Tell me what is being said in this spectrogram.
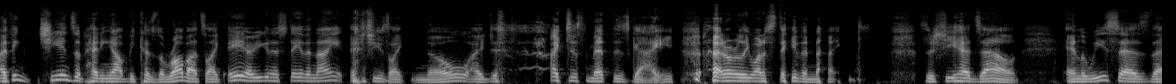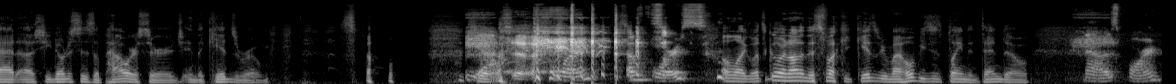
I think she ends up heading out because the robot's like, "Hey, are you gonna stay the night?" And she's like, "No, I just, I just met this guy. I don't really want to stay the night." So she heads out, and Louise says that uh, she notices a power surge in the kids' room. So, Yeah, So, porn, of course. I'm like, "What's going on in this fucking kids' room?" I hope he's just playing Nintendo. No, it's porn.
